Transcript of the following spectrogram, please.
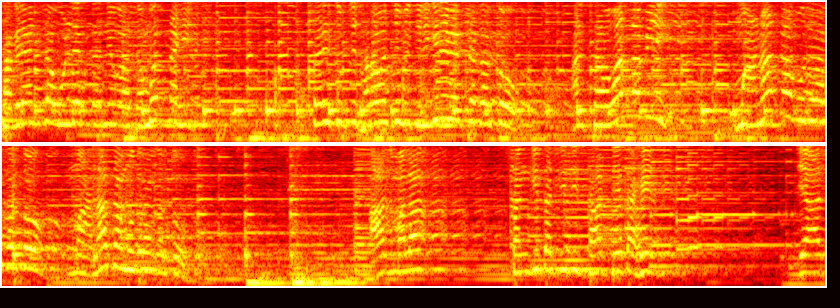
सगळ्यांचा उल्लेख करणे मला जमत नाही. तरी तुमची सर्वांची मी दिलगिरी व्यक्त करतो आणि सर्वांना मी मानाचा मुद्रा करतो मानाचा मुद्रा करतो. आज मला संगीताची जी साथ देत आहे जे आज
